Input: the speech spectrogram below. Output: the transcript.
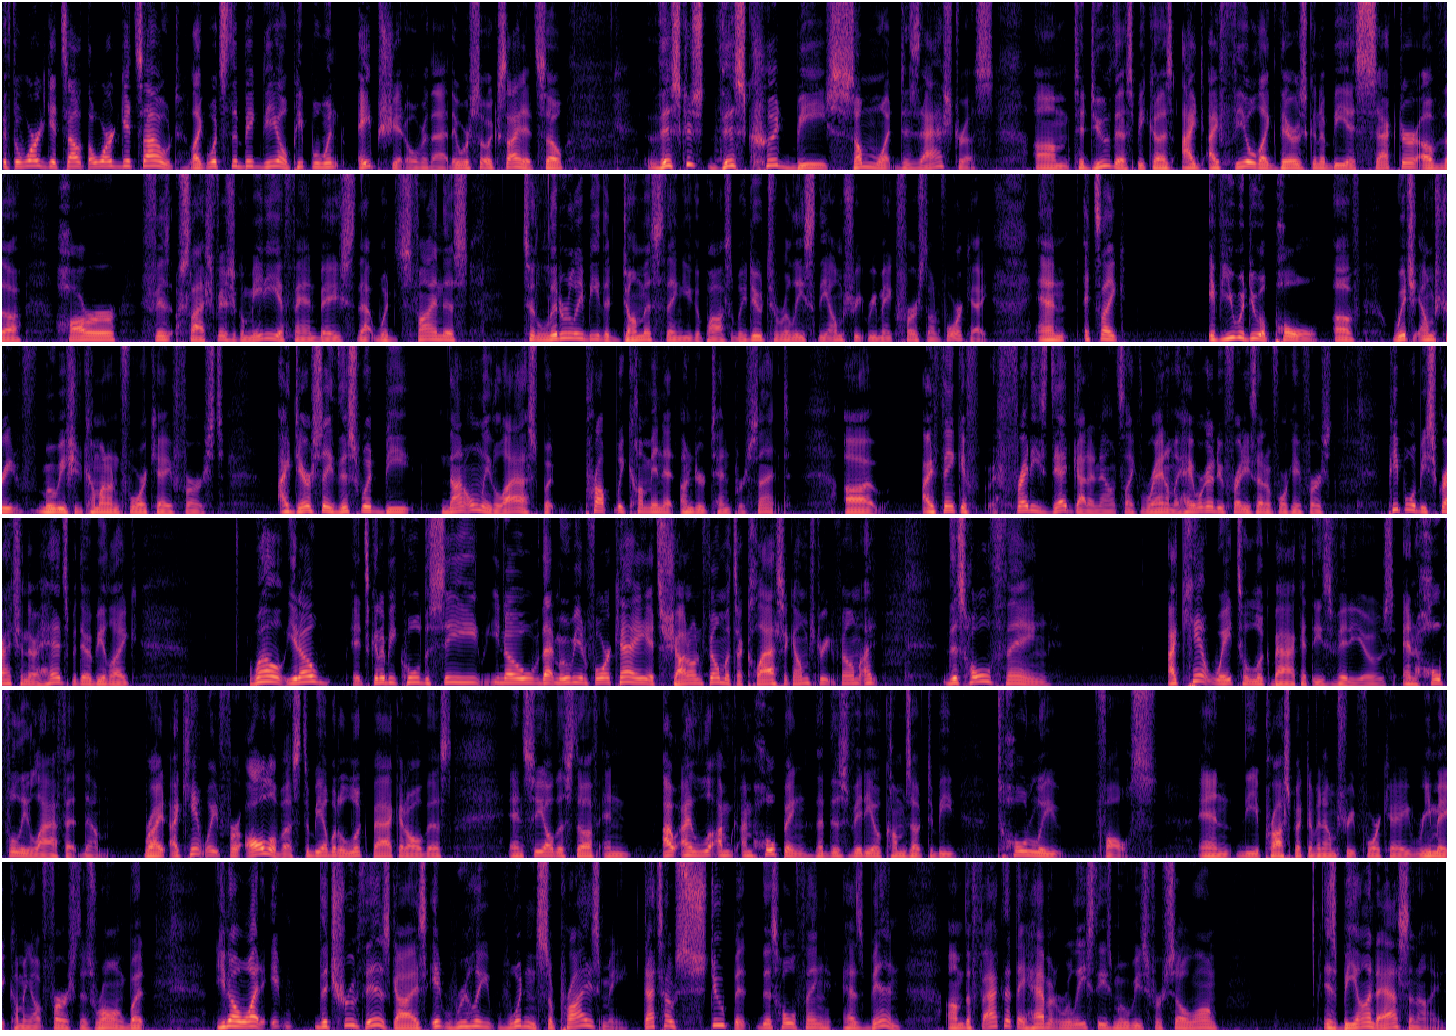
if the word gets out, the word gets out. Like, what's the big deal? People went ape shit over that. They were so excited. So this could this could be somewhat disastrous um, to do this because I I feel like there's going to be a sector of the horror phys- slash physical media fan base that would find this to literally be the dumbest thing you could possibly do to release the Elm Street remake first on 4K, and it's like if you would do a poll of which Elm Street movie should come out on 4K first, I dare say this would be not only last but probably come in at under 10%. Uh, I think if Freddy's Dead got announced, like randomly, hey, we're going to do Freddy's Dead on 4K first, people would be scratching their heads, but they would be like, well, you know, it's going to be cool to see, you know, that movie in 4K. It's shot on film. It's a classic Elm Street film. I, this whole thing, I can't wait to look back at these videos and hopefully laugh at them, right? I can't wait for all of us to be able to look back at all this and see all this stuff and I, I I'm I'm hoping that this video comes out to be totally false, and the prospect of an Elm Street 4K remake coming out first is wrong. But you know what? It the truth is, guys, it really wouldn't surprise me. That's how stupid this whole thing has been. Um, the fact that they haven't released these movies for so long is beyond asinine.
